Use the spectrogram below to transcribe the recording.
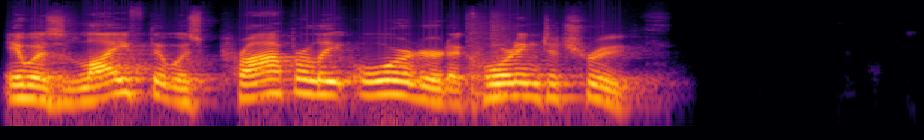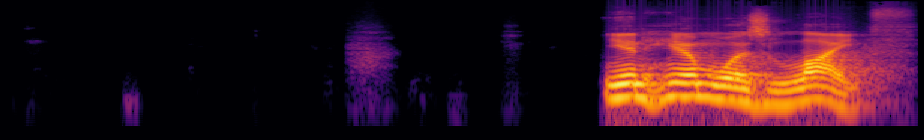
It was life that was properly ordered according to truth. In him was life,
